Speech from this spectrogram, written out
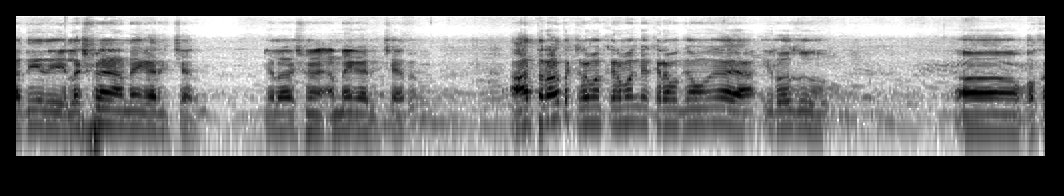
అది లక్ష్మీ అన్నయ్య గారు ఇచ్చారు. ఇలా లక్ష్మీ అన్నయ్య గారు ఇచ్చారు. ఆ తర్వాత క్రమక్రమంగా క్రమక్రమంగా ఈరోజు ఆ, ఒక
